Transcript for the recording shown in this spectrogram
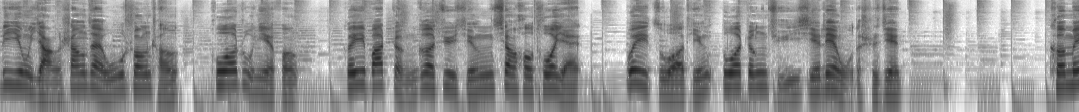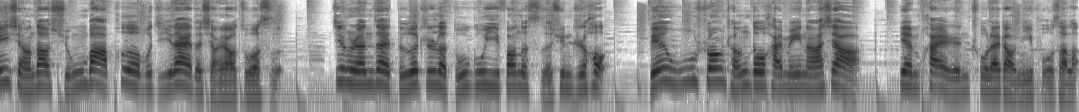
利用养伤在无双城拖住聂风，可以把整个剧情向后拖延。为左庭多争取一些练武的时间，可没想到雄霸迫不及待的想要作死，竟然在得知了独孤一方的死讯之后，连无双城都还没拿下，便派人出来找泥菩萨了。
